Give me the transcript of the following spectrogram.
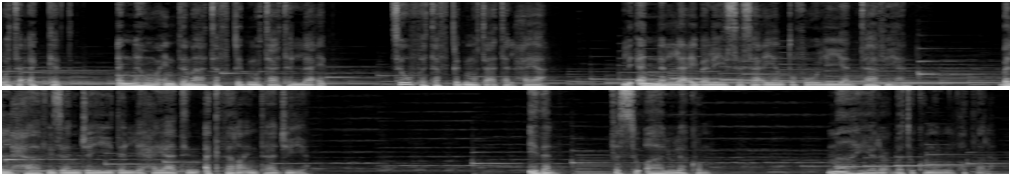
وتأكد أنه عندما تفقد متعة اللعب سوف تفقد متعة الحياة لأن اللعب ليس سعيا طفوليا تافها بل حافزا جيدا لحياة أكثر إنتاجية. اذا فالسؤال لكم ما هي لعبتكم المفضلة؟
